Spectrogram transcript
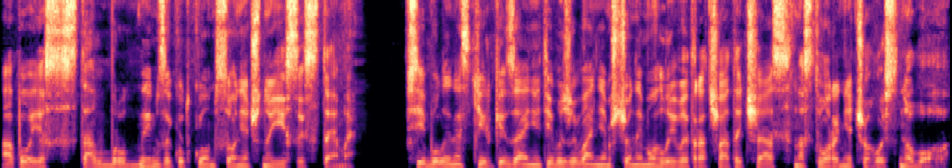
а пояс став брудним закутком сонячної системи. Всі були настільки зайняті виживанням, що не могли витрачати час на створення чогось нового.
